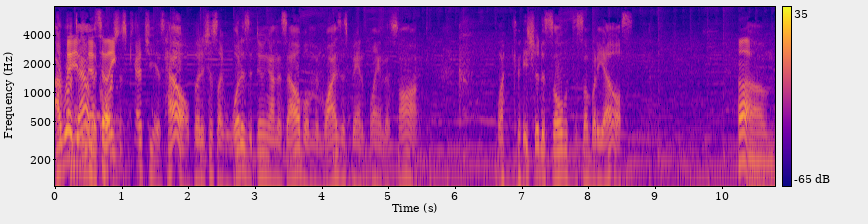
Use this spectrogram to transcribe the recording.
I wrote didn't down the chorus is catchy as hell, but it's just like, what is it doing on this album, and why is this band playing this song? like they should have sold it to somebody else. Huh. Um,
